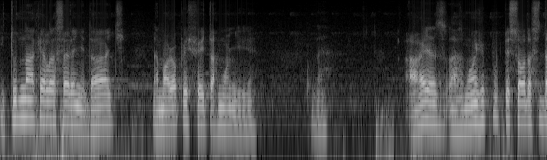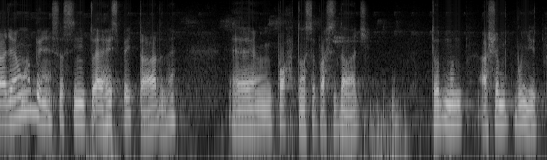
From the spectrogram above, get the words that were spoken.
E tudo naquela serenidade, na maior perfeita harmonia. Né? Ai, as, as monjas para o pessoal da cidade é uma benção, assim, é respeitado, né? É uma importância para a cidade. Todo mundo acha muito bonito.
